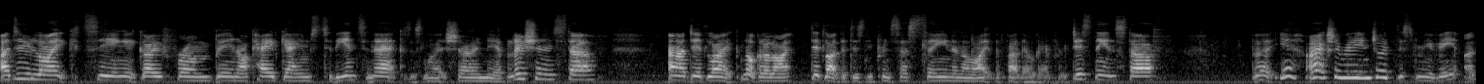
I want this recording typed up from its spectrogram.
I do like seeing it go from being arcade games to the internet because it's like showing the evolution and stuff and I did like, not gonna lie, did like the Disney princess scene and I like the fact they were going through Disney and stuff. But yeah, I actually really enjoyed this movie. I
